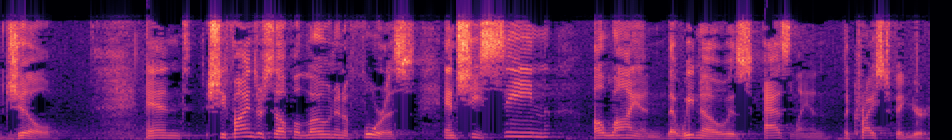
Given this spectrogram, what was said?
Jill. And she finds herself alone in a forest, and she's seen a lion that we know is Aslan, the Christ figure.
